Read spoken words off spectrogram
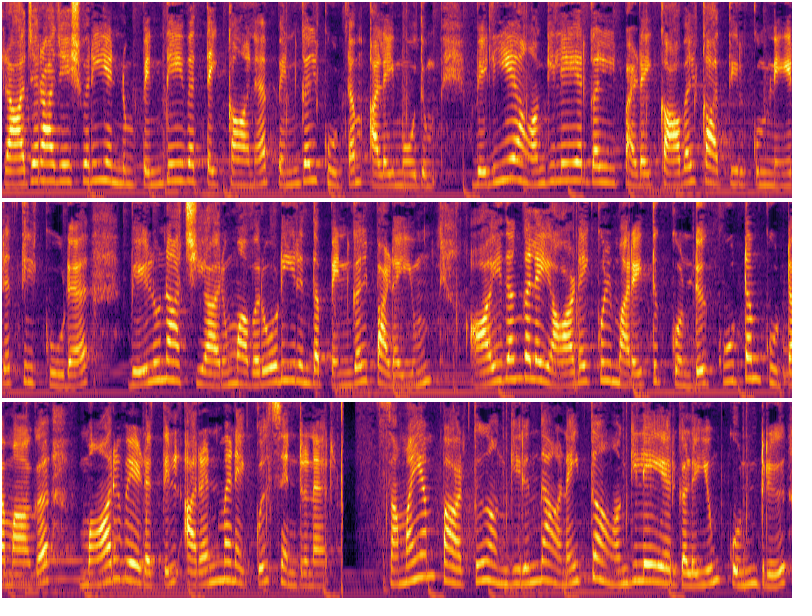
ராஜராஜேஸ்வரி என்னும் பெண் தெய்வத்தை காண பெண்கள் கூட்டம் அலைமோதும். வெளியே ஆங்கிலேயர்கள் படை காவல் காத்திருக்கும் நேரத்தில் கூட வேலுநாச்சியாரும் அவரோடு இருந்த பெண்கள் படையும் ஆயுதங்களை ஆடைக்குள் மறைத்து கொண்டு கூட்டம் கூட்டமாக மாறுவேடத்தில் அரண்மனைக்குள் சென்றனர். சமயம் பார்த்து அங்கிருந்த அனைத்து ஆங்கிலேயர்களையும் கொன்று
